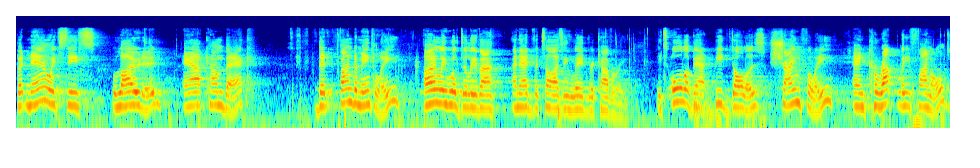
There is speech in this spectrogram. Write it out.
but now it's this loaded our comeback that fundamentally only will deliver an advertising-led recovery. It's all about big dollars shamefully and corruptly funnelled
